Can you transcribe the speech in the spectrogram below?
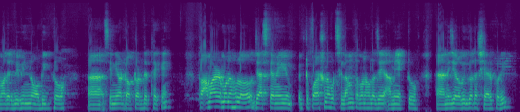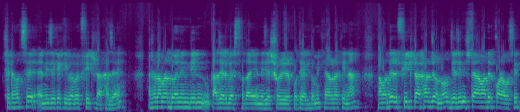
আমাদের বিভিন্ন অভিজ্ঞ সিনিয়র ডক্টরদের থেকে। তো আমার মনে হলো যে আজকে আমি একটু পড়াশোনা করছিলাম, তো মনে হলো যে আমি একটু নিজের অভিজ্ঞতা শেয়ার করি। সেটা হচ্ছে নিজেকে কীভাবে ফিট রাখা যায়। আসলে আমরা দৈনন্দিন কাজের ব্যস্ততায় নিজের শরীরের প্রতি একদমই খেয়াল রাখি না। আমাদের ফিট রাখার জন্য যে জিনিসটা আমাদের করা উচিত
